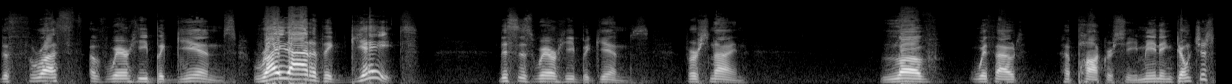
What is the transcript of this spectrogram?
The thrust of where he begins, right out of the gate, this is where he begins. Verse 9 Love without hypocrisy, meaning don't just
